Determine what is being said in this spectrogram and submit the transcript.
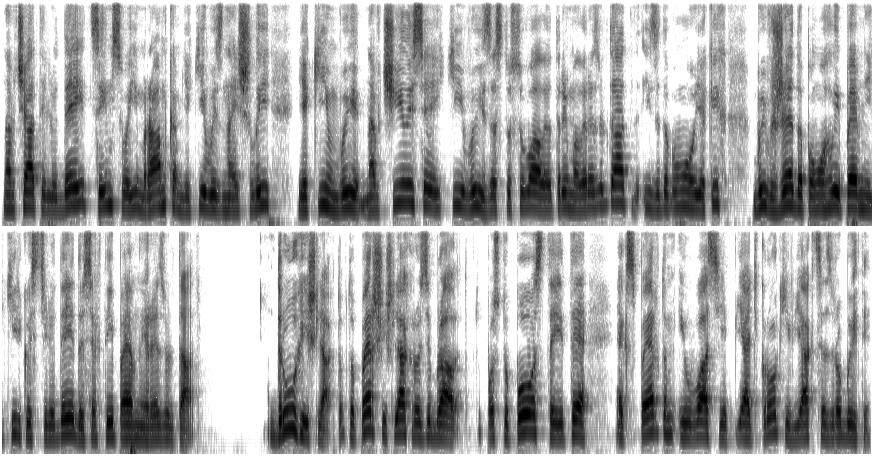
навчати людей цим своїм рамкам, які ви знайшли, яким ви навчилися, які ви застосували, отримали результат, і за допомогою яких ви вже допомогли певній кількості людей досягти певний результат. Другий шлях, тобто перший шлях розібрали, тобто поступово стаєте експертом, і у вас є 5 кроків, як це зробити.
